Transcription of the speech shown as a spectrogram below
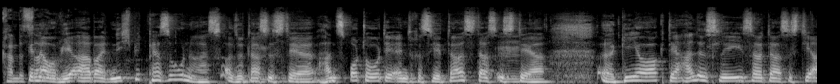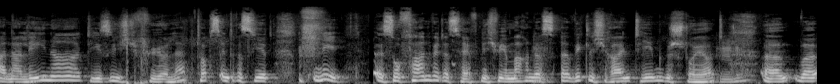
Kann das genau, sein? Genau, wir arbeiten nicht mit Personas. Also das mhm. ist der Hans Otto, der interessiert das, das mhm. ist der äh, Georg, der Allesleser, das ist die Annalena, die sich für Laptops interessiert. Nee, so fahren wir das Heft nicht. Wir machen das äh, wirklich rein themengesteuert. Mhm. Ähm,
